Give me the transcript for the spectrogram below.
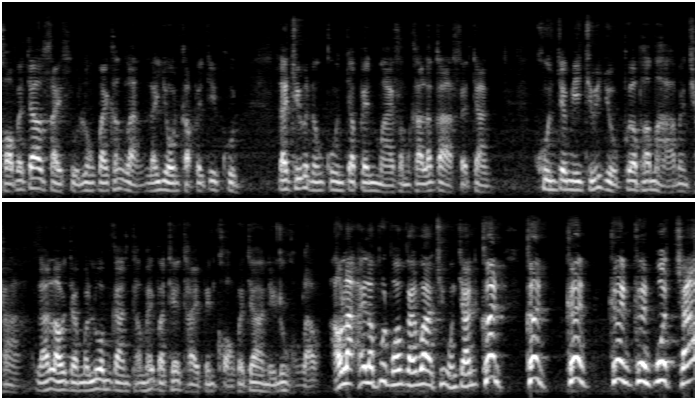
ขอพระเจ้าใส่ศูนย์ลงไปข้างหลัง และโยนกลับไปที่คุณ และชีวิตของคุณจะเป็นหมายสำคัญและกาศจันทร์คุณจะมีชีวิตอยู่เพื่อพระมหาบัญชา และเราจะมาร่วมกันทำให้ประเทศไทยเป็นของพระเจ้าในลูกของเรา เอาละให้เราพูดพร้อมกันว่าชีวิตของฉันขึ้นขึ้นขึ้นขึ้นขึ้นพุทธชา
